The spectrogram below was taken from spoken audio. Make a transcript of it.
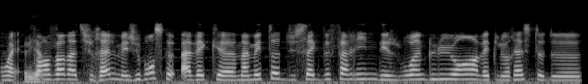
Ouais, pas un vin naturel, mais je pense qu'avec euh, ma méthode du sac de farine, des joints gluants, avec le reste de,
